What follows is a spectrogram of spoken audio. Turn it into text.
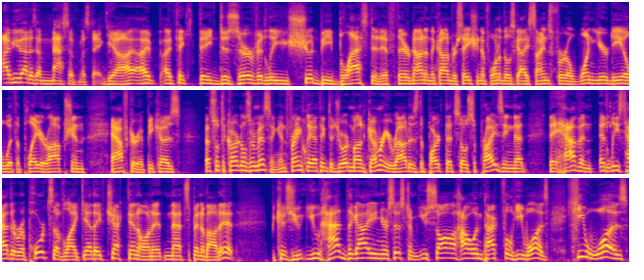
I view that as a massive mistake. Yeah, I, I think they deservedly should be blasted if they're not in the conversation. If one of those guys signs for a one year deal with a player option after it, because that's what the Cardinals are missing. And frankly, I think the Jordan Montgomery route is the part that's so surprising that they haven't at least had the reports of like, yeah, they've checked in on it and that's been about it because you you had the guy in your system. You saw how impactful he was. He was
